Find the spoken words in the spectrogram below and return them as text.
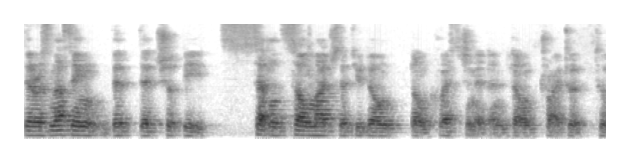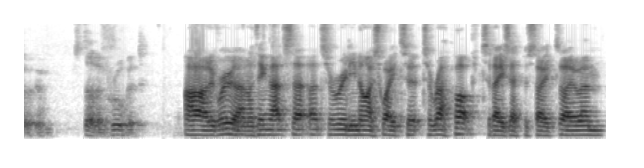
there is nothing that, that should be settled so much that you don't don't question it and don't try to to still improve it. I'd agree with that, and I think that's a, that's a really nice way to, to wrap up today's episode. So, um,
